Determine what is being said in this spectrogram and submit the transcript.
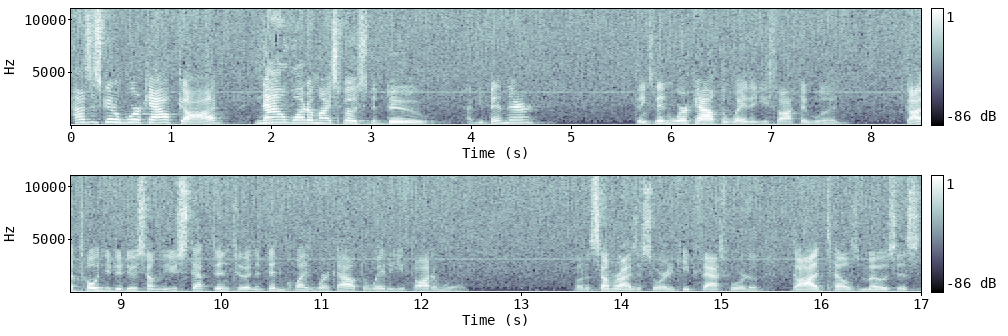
How's this going to work out, God? Now, what am I supposed to do? Have you been there? Things didn't work out the way that you thought they would. God told you to do something, you stepped into it, and it didn't quite work out the way that you thought it would. Well, to summarize the story and keep fast forward, God tells Moses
